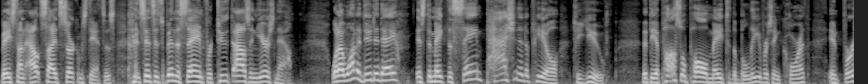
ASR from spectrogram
based on outside circumstances, and since it's been the same for 2,000 years now, what I want to do today is to make the same passionate appeal to you that the apostle Paul made to the believers in Corinth in 1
